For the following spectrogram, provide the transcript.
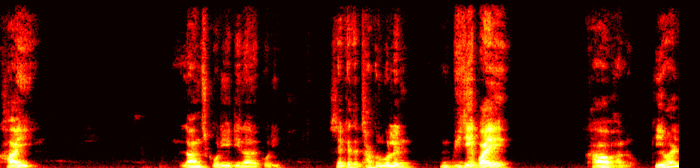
খাই লাঞ্চ করি ডিনার করি, সেক্ষেত্রে ঠাকুর বলেন ভিজে পায়ে খাওয়া ভালো। কি হয়?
